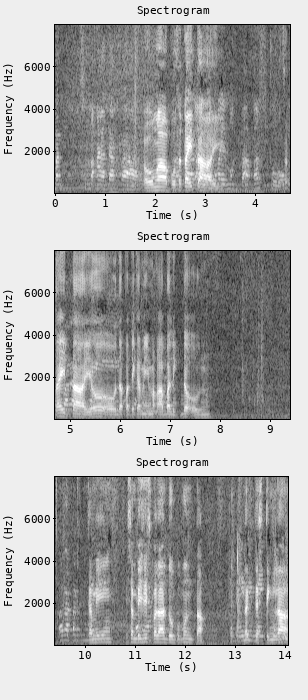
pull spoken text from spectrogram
mag sumakata ka. Oo nga po, sa Taytay. May. Sa Taytay, oo. Dapat eh kami makabalik doon. Para pag Kami, isang beses pala doon pumunta. sabihin Nag-testing may- lang.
